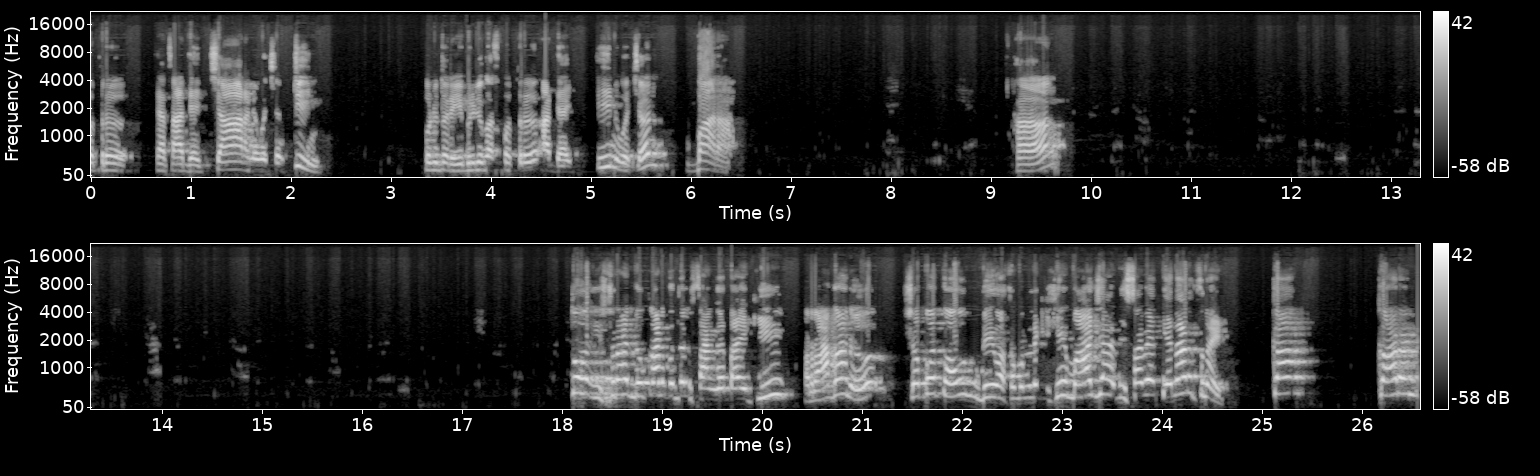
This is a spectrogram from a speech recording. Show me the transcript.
पत्र त्याचा अध्याय चार आणि वचन तीन. कोणीतरी इब्री लोकास पत्र अध्याय तीन वचन बारा. हा. तो इस्रायल लोकांबद्दल सांगत आहे की रागानं शपथ पाहून देव असं म्हणलं की हे माझ्या विसाव्यात येणारच नाही का? कारण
